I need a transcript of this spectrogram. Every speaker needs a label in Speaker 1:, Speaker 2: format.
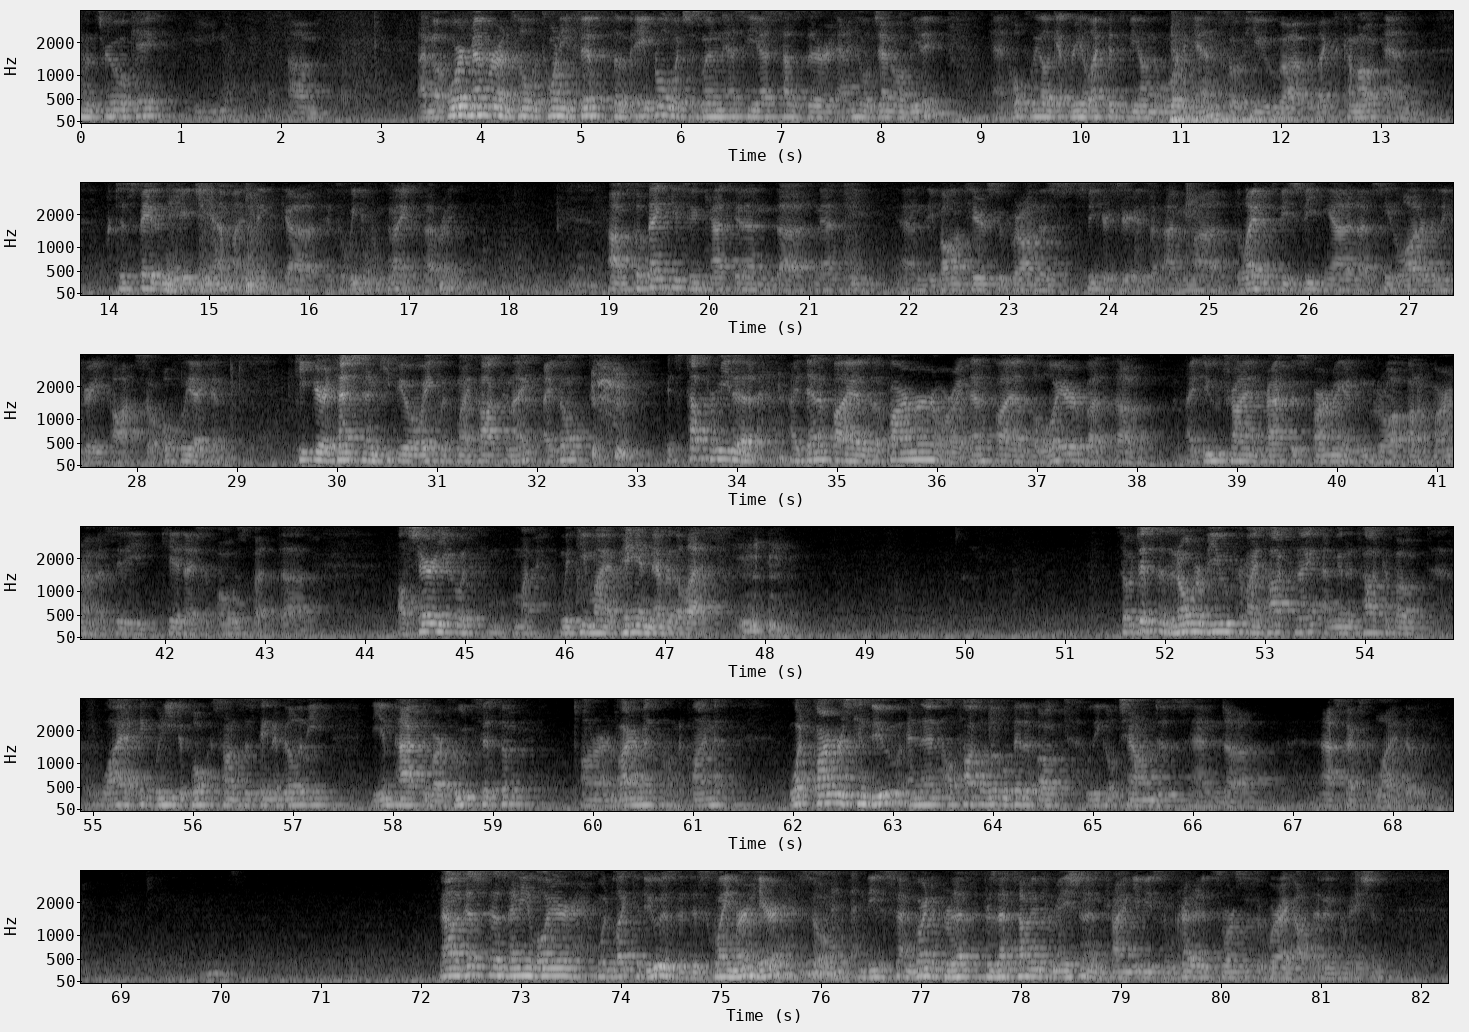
Speaker 1: coming through okay? Um, I'm a board member until the 25th of April, which is when SES has their annual general meeting. And hopefully I'll get re-elected to be on the board again. So if you uh, would like to come out and participate in the AGM, I think uh, it's a week from tonight, is that right? Um, so thank you to Katya and uh, Nancy and the volunteers who put on this speaker series. I'm uh, delighted to be speaking at it. I've seen a lot of really great talks, so hopefully I can keep your attention and keep you awake with my talk tonight. I don't, it's tough for me to identify as a farmer or identify as a lawyer, but um, I do try and practice farming. I didn't grow up on a farm. I'm a city kid, I suppose, but uh, I'll share you with, my, with you my opinion nevertheless. So just as an overview for my talk tonight, I'm going to talk about why I think we need to focus on sustainability, the impact of our food system on our environment, on the climate, what farmers can do, and then I'll talk a little bit about legal challenges and uh, aspects of liability. Now, just as any lawyer would like to do is a disclaimer here. So these, I'm going to present, present some information and try and give you some credited sources of where I got that information.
